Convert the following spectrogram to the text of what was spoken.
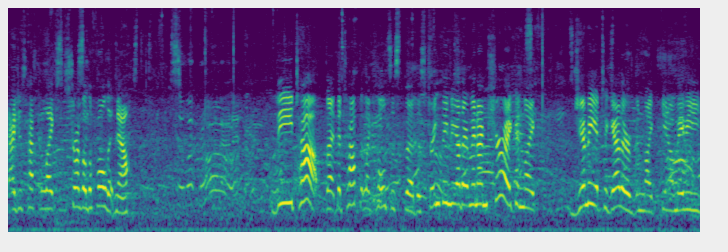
I just have to like struggle to fold it now. So what broke about it? The top, like the top that like holds this, the the string thing together. I mean, I'm sure I can like jimmy it together and like you know maybe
